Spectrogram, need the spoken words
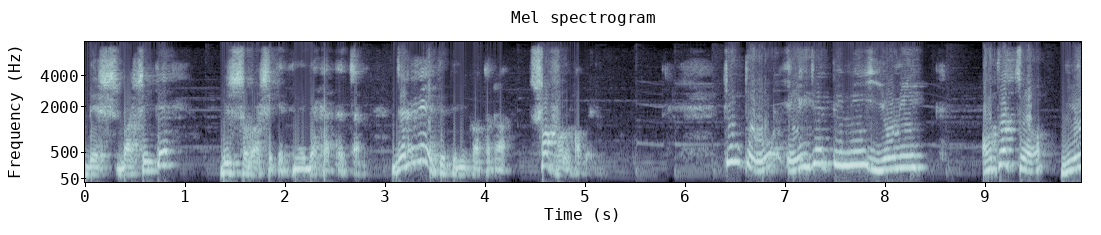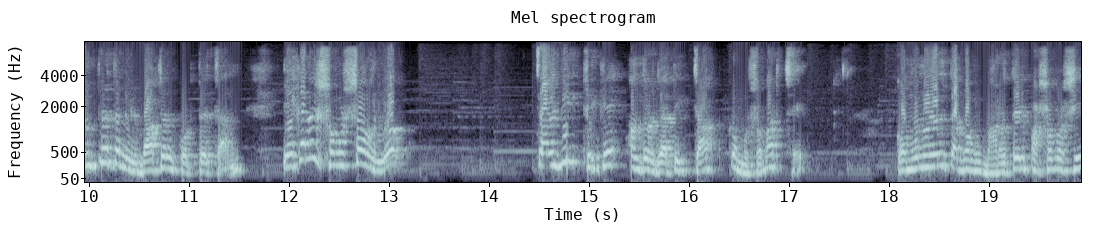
দেশবাসীকে, বিশ্ববাসীকে তিনি দেখাতে চান। জানি না এতে তিনি কতটা সফল হবেন। কিন্তু এই যে তিনি ইউনিক অথচ নিয়ন্ত্রিত নির্বাচন করতে চান, এখানে সমস্যা হলো চারিদিক থেকে আন্তর্জাতিক চাপ ক্রমশ বাড়ছে। কমনওয়েলথ এবং ভারতের পাশাপাশি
